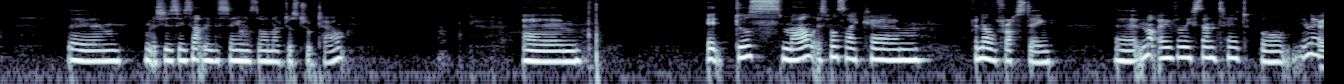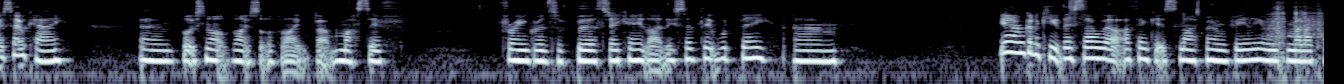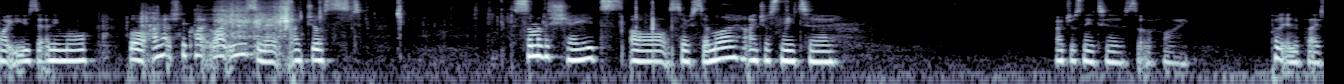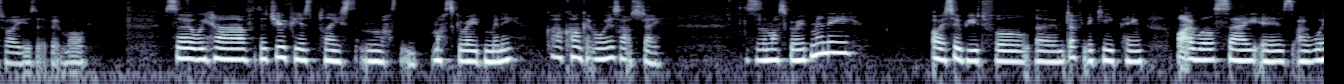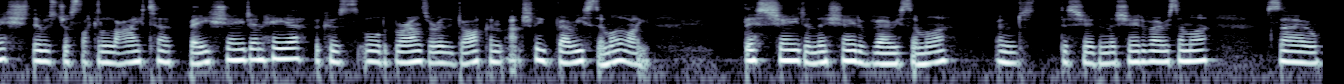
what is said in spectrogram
um, which is exactly the same as the one I've just chucked out. Um, it does smell, it smells like um, vanilla frosting. Uh, not overly scented, but you know, it's okay. Um, but it's not like sort of like that massive fragrance of birthday cake like they said it would be. Um, yeah, I'm going to keep this though. I think it's nice memorabilia even when I can't use it anymore. But I actually quite like using it. I just... Some of the shades are so similar. I just need to... I just need to sort of like put it in a place where I use it a bit more. So we have the Juvia's Place Mas Masquerade Mini. God, I can't get my words out today. This is the Masquerade Mini. Oh, it's so beautiful. Um, definitely keeping. What I will say is I wish there was just like a lighter base shade in here because all the browns are really dark and actually very similar. Like this shade and this shade are very similar and this shade and this shade are very similar. So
